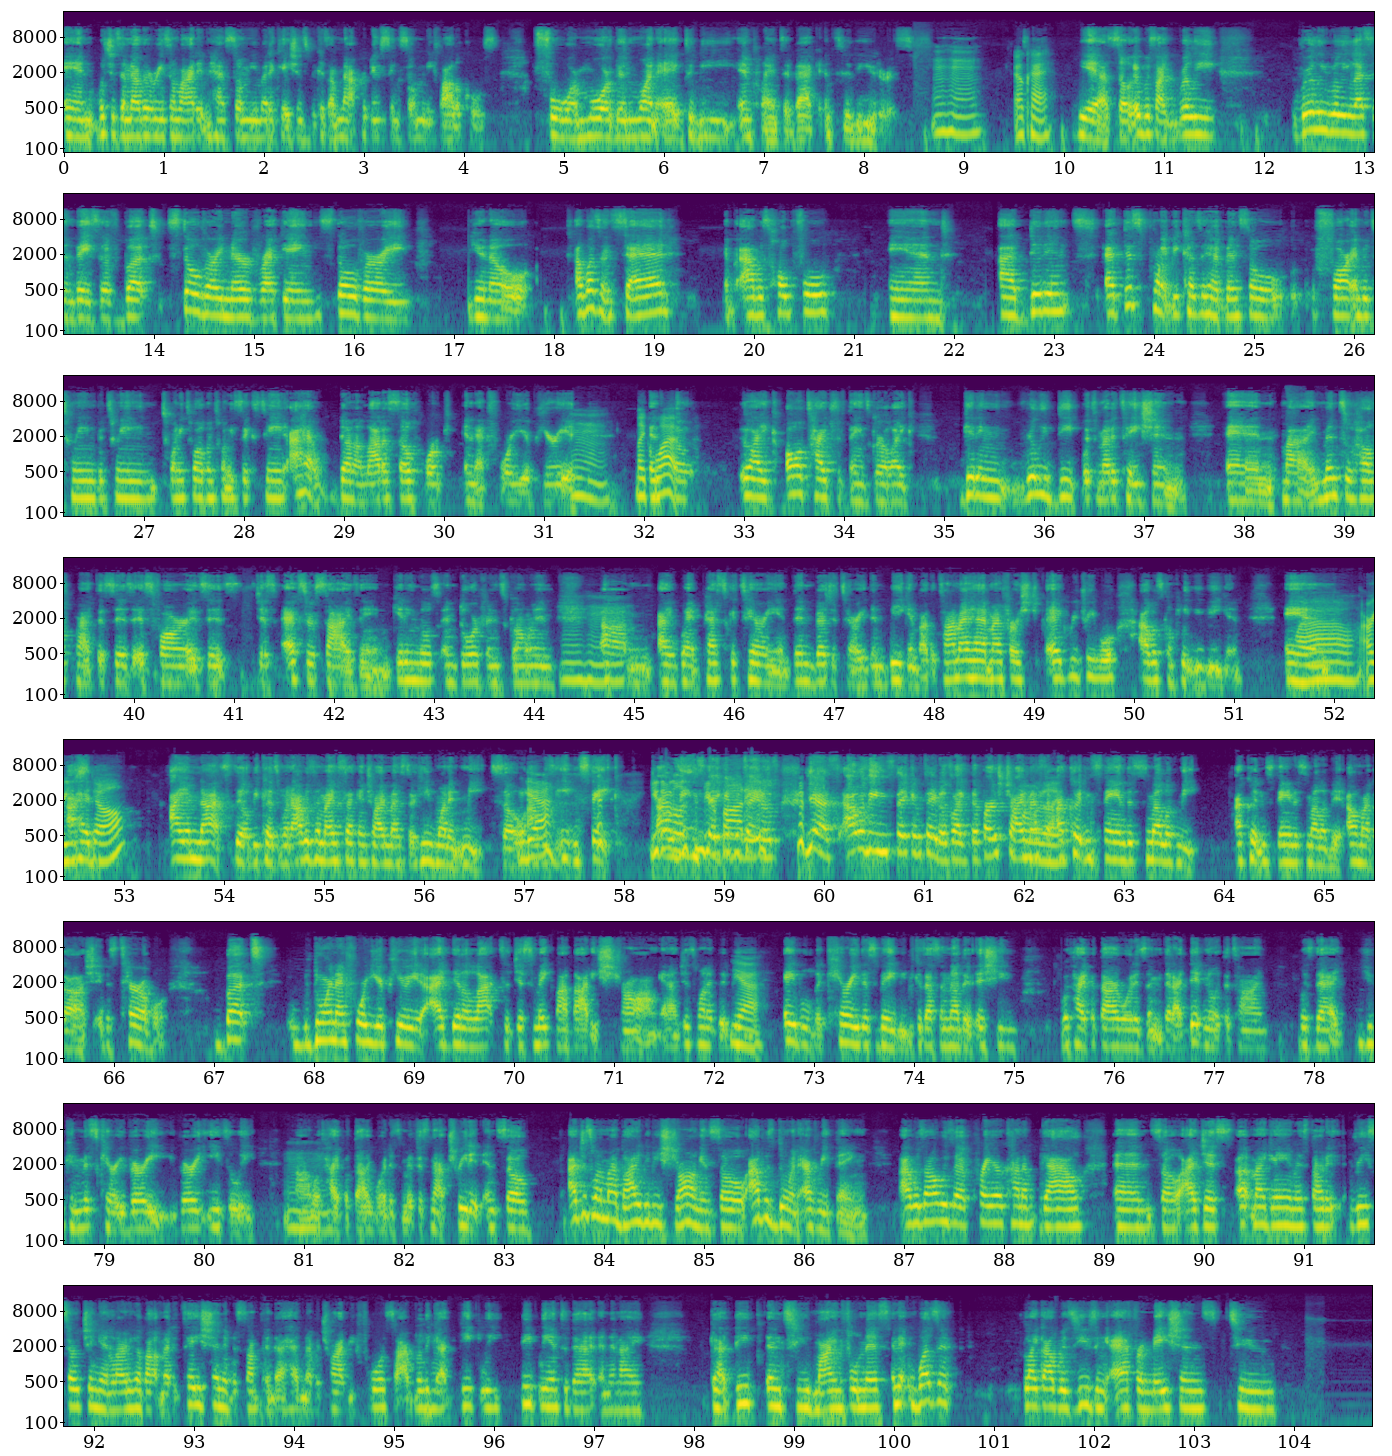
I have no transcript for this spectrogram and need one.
and which is another reason why I didn't have so many medications because I'm not producing so many follicles for more than one egg to be implanted back into the uterus. Mm-hmm. Okay. Yeah, so it was like really, really, really less invasive, but still very nerve wracking. Still very, you know, I wasn't sad. I was hopeful, and I didn't at this point because it had been so far in between between 2012 and 2016. I had done a lot of self work in that four year period. Mm, like and what? So, like all types of things, girl. Like getting really deep with meditation and my mental health practices as far as it's just exercising, getting those endorphins going. Mm-hmm. Um, I went pescatarian, then vegetarian, then vegan. By the time I had my first egg retrieval, I was completely vegan. And wow. Are you I had, still? I am not still because when I was in my second trimester, he wanted meat. So yeah. I was eating steak. You gotta listen to your body. yes, I was eating steak and potatoes. Like the first trimester, totally. I couldn't stand the smell of meat. I couldn't stand the smell of it. Oh my gosh, it was terrible. But during that four year period, I did a lot to just make my body strong. And I just wanted to be yeah. able to carry this baby because that's another issue with hypothyroidism that I didn't know at the time was that you can miscarry very, very easily mm. uh, with mm. hypothyroidism if it's not treated. And so I just wanted my body to be strong. And so I was doing everything. I was always a prayer kind of gal. And so I just upped my game and started researching and learning about meditation. It was something that I had never tried before. So I really mm-hmm. got deeply, deeply into that. And then I got deep into mindfulness. And it wasn't like I was using affirmations to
